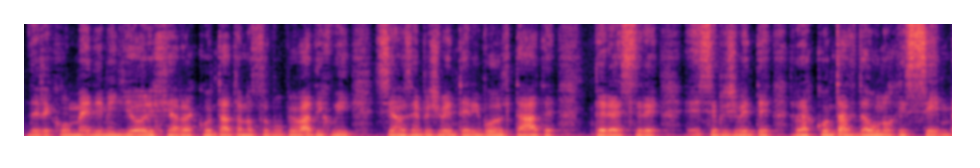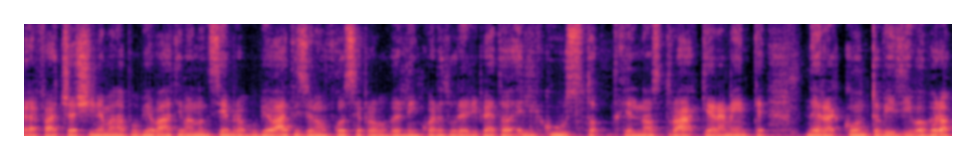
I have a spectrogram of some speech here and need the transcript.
delle commedie migliori che ha raccontato il nostro Pupiavati qui siano semplicemente rivoltate per essere eh, semplicemente raccontate da uno che sembra faccia cinema la Pupiavati ma non sembra Pupiavati se non fosse proprio per l'inquadratura ripeto, è il gusto che il nostro ha chiaramente nel racconto visivo, però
